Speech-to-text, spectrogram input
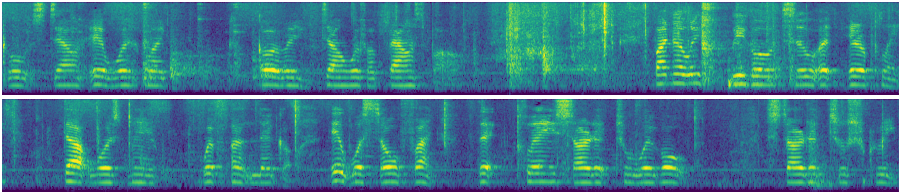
goes down, it was like going down with a bounce ball. Finally, we go to an airplane that was made with a Lego. It was so fun. The plane started to wiggle, started to scream.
